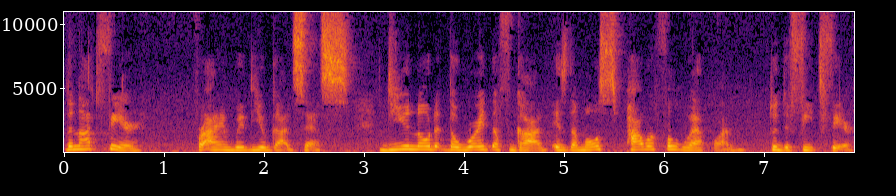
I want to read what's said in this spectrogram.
Do not fear, for I am with you, God says. Do you know that the word of God is the most powerful weapon to defeat fear?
